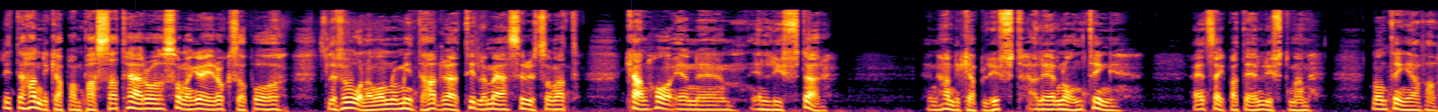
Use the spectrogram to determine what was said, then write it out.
lite handikappanpassat här och sådana grejer också på. Skulle förvåna mig om de inte hade det. Till och med ser ut som att kan ha en, eh, en lyft där. En handikapplyft eller någonting. Jag är inte säker på att det är en lyft men någonting i alla fall.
